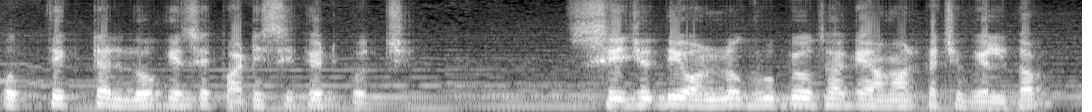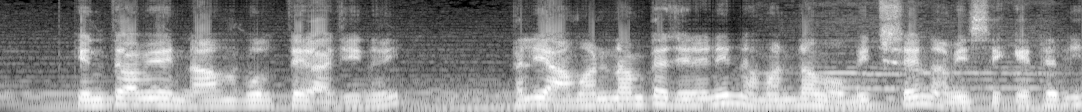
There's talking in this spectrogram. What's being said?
প্রত্যেকটা লোক এসে পার্টিসিপেট করছে। সে যদি অন্য গ্রুপেও থাকে আমার কাছে ওয়েলকাম কিন্তু আমি ওই নাম বলতে রাজি নই। খালি আমার নামটা জেনে নিন। আমার নাম অমিত সেন আমি সেক্রেটারি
